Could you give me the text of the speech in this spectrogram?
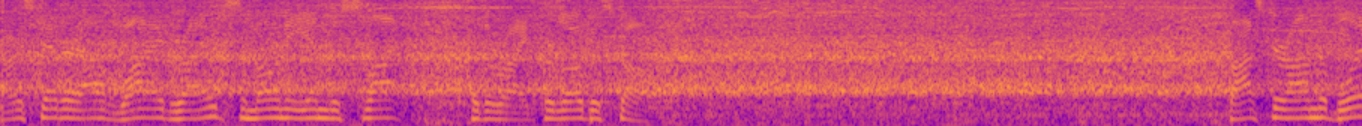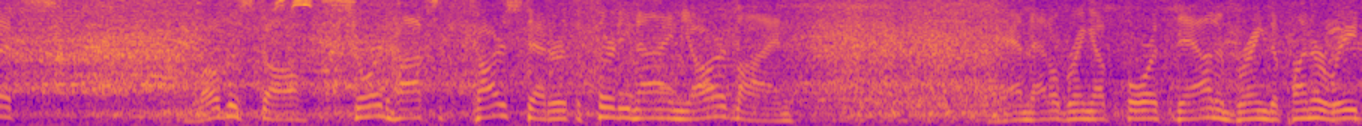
Karstetter out wide right. Simone in the slot to the right for Lobbestael. Foster on the blitz. Lobbestael short hops it to Karstetter at the 39-yard line. And that'll bring up fourth down and bring the punter Reid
